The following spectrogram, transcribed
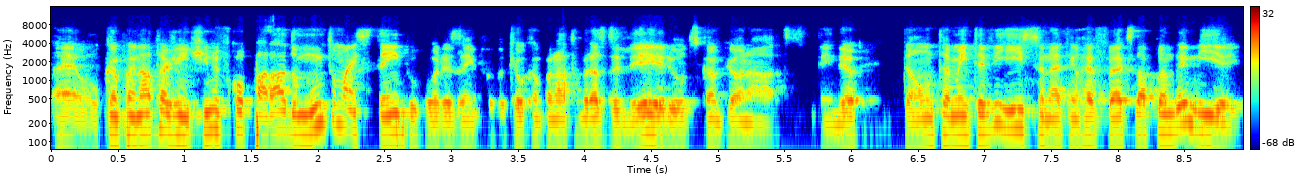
É, o campeonato argentino ficou parado muito mais tempo, por exemplo, do que o campeonato brasileiro e outros campeonatos, entendeu? Então também teve isso, né? Tem o reflexo da pandemia aí.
